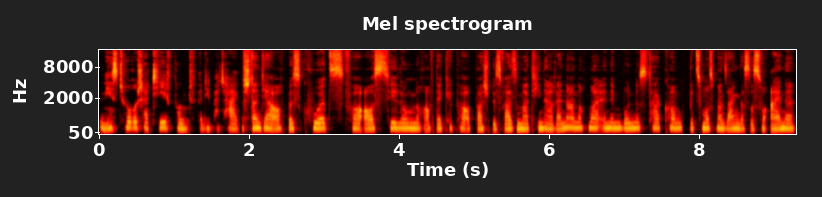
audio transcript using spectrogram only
ein historischer Tiefpunkt für die Partei. Es stand ja auch bis kurz vor Auszählung noch auf der Kippe, ob beispielsweise Martina Renner nochmal in den Bundestag kommt. Jetzt muss man sagen, das ist so eine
